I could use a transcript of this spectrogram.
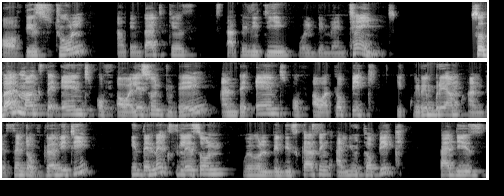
of this stool. And in that case, stability will be maintained. So that marks the end of our lesson today and the end of our topic equilibrium and the center of gravity. In the next lesson, we will be discussing a new topic that is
